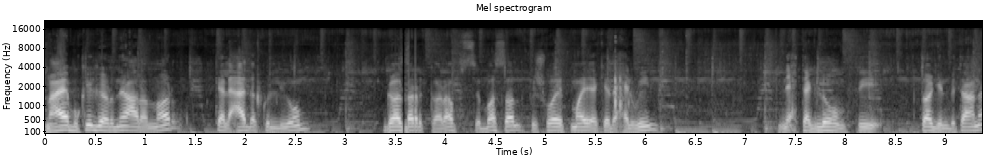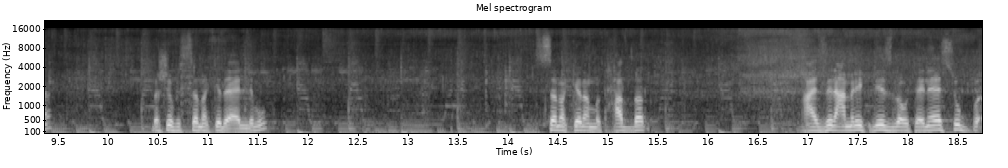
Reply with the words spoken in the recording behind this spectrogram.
معايا بوكيه جرنيه على النار كالعادة كل يوم. جزر كرفس بصل في شوية مية كده حلوين. نحتاج لهم في الطاجن بتاعنا. بشوف السمك كده اقلبه السمك كده متحضر. عايزين عملية نسبة وتناسب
